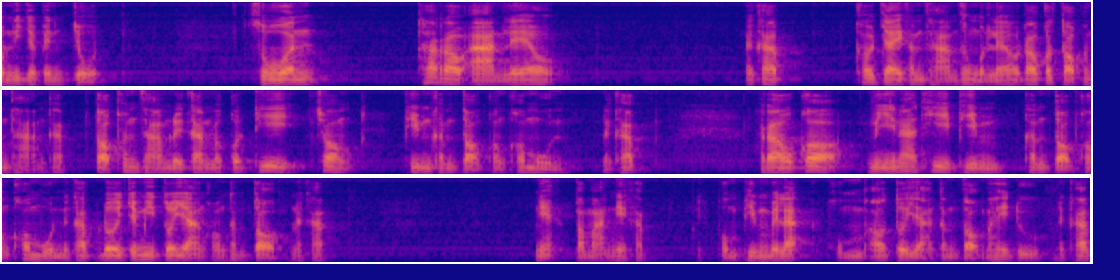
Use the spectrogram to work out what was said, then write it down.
นนี้จะเป็นโจทย์ ส่วนถ้าเราอ่านแล้วนะครับ เข้าใจคำถามทั้งหมดแล้ว เราก็ตอบคำถามครับ ตอบคำถามโดยการมากดที่ช่องพิมพ์คำตอบของข้อมูลนะครับ เราก็มีหน้าที่พิมพ์คำตอบของข้อมูลนะครับ โดยจะมีตัวอย่างของคำตอบนะครับ เนี่ยประมาณเนี้ยครับ ผมพิมพ์ไปแล้วผมเอาตัวอย่างคำตอบมาให้ดูนะครับ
